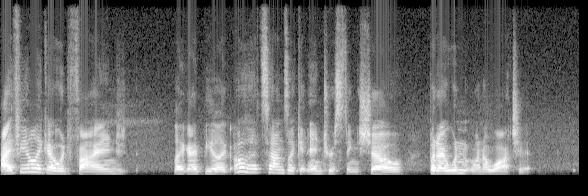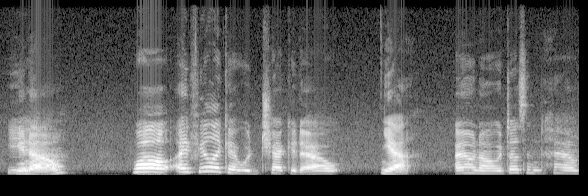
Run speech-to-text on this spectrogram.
I feel like I would find, like, I'd be like, oh, that sounds like an interesting show, but I wouldn't want to watch it, you know? Well, I feel like I would check it out. Yeah. I don't know. It doesn't have.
